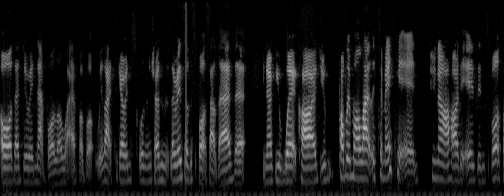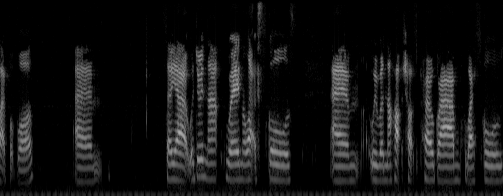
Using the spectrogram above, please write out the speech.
or they're doing netball or whatever. But we like to go into schools and show them that there is other sports out there that you know if you work hard, you're probably more likely to make it in. Do you know how hard it is in sports like football? Um. So yeah, we're doing that. We're in a lot of schools. Um, we run the Hot Shots program where schools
